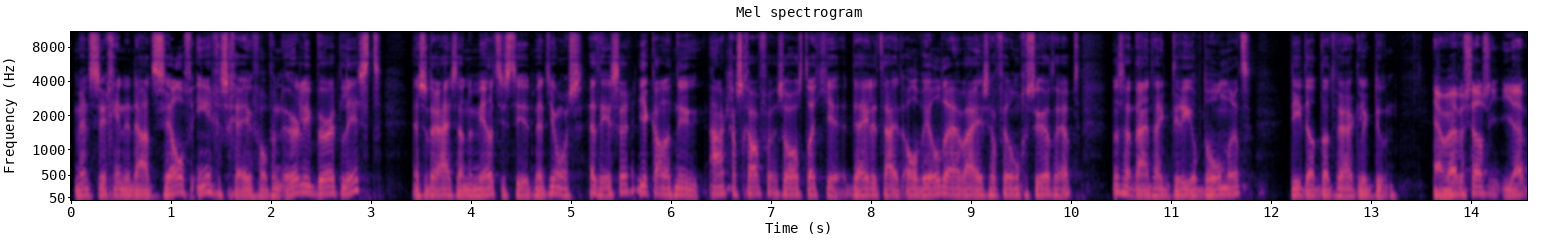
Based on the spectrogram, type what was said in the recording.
Mensen zich inderdaad zelf ingeschreven op een early bird list. En zodra je ze dan een mailtje stuurt met jongens, het is er. Je kan het nu aan gaan schaffen zoals dat je de hele tijd al wilde en waar je zoveel om gezeurd hebt. Dan zijn er uiteindelijk drie op de honderd die dat daadwerkelijk doen. Ja, we hebben zelfs, jij,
